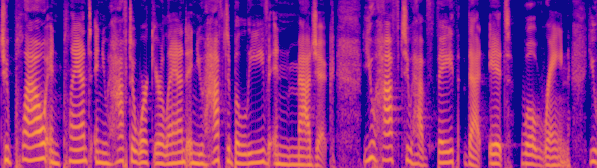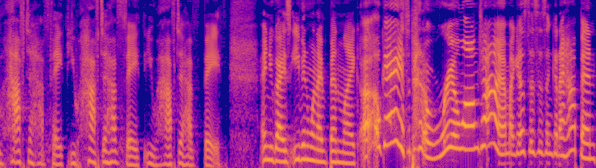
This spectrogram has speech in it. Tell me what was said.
to plow and plant, and you have to work your land, and you have to believe in magic. You have to have faith that it will rain. You have to have faith. You have to have faith. You have to have faith. And you guys, even when I've been like, oh, okay, it's been a real long time, I guess this isn't going to happen,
